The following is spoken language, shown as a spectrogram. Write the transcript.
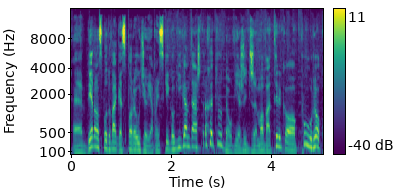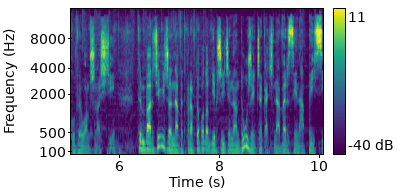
E, biorąc pod uwagę spory udział japońskiego giganta, aż trochę trudno uwierzyć, że mowa tylko o pół roku wyłączności. Tym bardziej, że nawet prawdopodobnie przyjdzie nam dłużej czekać na wersję na PC.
